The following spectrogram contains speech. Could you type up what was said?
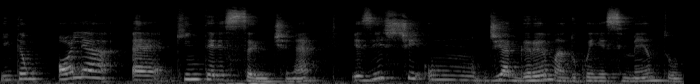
Então, olha é, que interessante, né? Existe um diagrama do conhecimento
